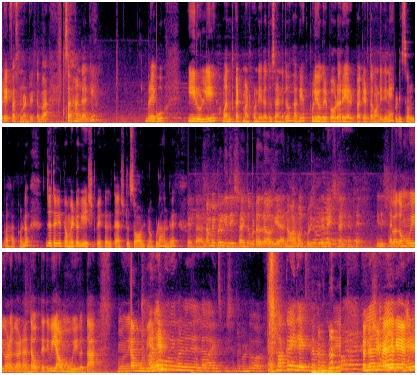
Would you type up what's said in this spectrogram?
ಬ್ರೇಕ್ಫಾಸ್ಟ್ ಮಾಡಬೇಕಲ್ವಾ? ಸೊ ಹಾಗಾಗಿ ಬ್ರೇಕು ಈರುಳ್ಳಿ ಒಂದು ಕಟ್ ಮಾಡ್ಕೊಂಡಿರೋದು ಸಣ್ಣದು ಹಾಗೆ ಪುಳಿಯೋಗರೆ ಪೌಡರ್ ಎರಡು ಪ್ಯಾಕೆಟ್ ತೊಗೊಂಡಿದ್ದೀನಿ. ಪುಡಿ ಸ್ವಲ್ಪ ಹಾಕ್ಕೊಂಡು ಜೊತೆಗೆ ಟೊಮೆಟೊಗೆ ಎಷ್ಟು ಬೇಕಾಗುತ್ತೆ ಅಷ್ಟು ಸಾಲ್ಟ್ನು ಕೂಡ ಅಂದರೆ ನಮ್ಮಿಬ್ರಿಗೆ ಇದು ಇಷ್ಟ ಆಯಿತು ಬಟ್ ಆದರೆ ಅವ್ರಿಗೆ ನಾರ್ಮಲ್ ಪುಳಿಯೋಗರೆನೇ ಇಷ್ಟ ಆಯ್ತಂತೆ ಇದಿಷ್ಟ ಇವಾಗ ಮೂವಿಗಳಗೋಣ ಅಂತ ಹೋಗ್ತಾ ಇದೀವಿ. ಯಾವ ಮೂವಿ ಗೊತ್ತಾ? ಮೂವಿ ಯಾವ ಮೂವಿ ಮೂವಿಗಳೆಲ್ಲ ಮೂವಿಗಳು ಇನ್ಸ್ಪಿರೇಷನ್ ತಗೊಂಡು ಮೆಲ್ಗೆ. ಎರಡು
